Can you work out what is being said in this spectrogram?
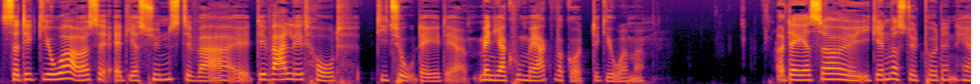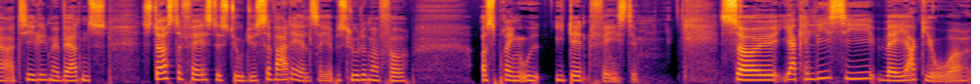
Så det gjorde også, at jeg synes, det var, øh, det var lidt hårdt de to dage der. Men jeg kunne mærke, hvor godt det gjorde mig. Og da jeg så øh, igen var stødt på den her artikel med verdens største faste studie, så var det altså, jeg besluttede mig for at springe ud i den faste. Så øh, jeg kan lige sige, hvad jeg gjorde.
